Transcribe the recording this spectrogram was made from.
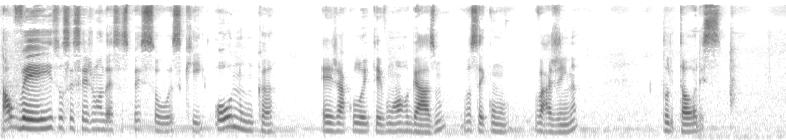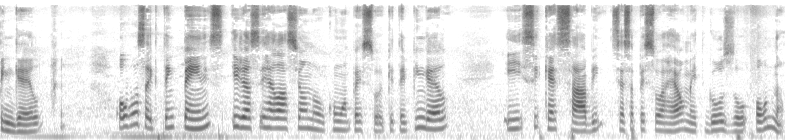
Talvez você seja uma dessas pessoas que ou nunca ejaculou e teve um orgasmo, você com vagina, clitóris, pinguelo, ou você que tem pênis e já se relacionou com uma pessoa que tem pinguelo e sequer sabe se essa pessoa realmente gozou ou não.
